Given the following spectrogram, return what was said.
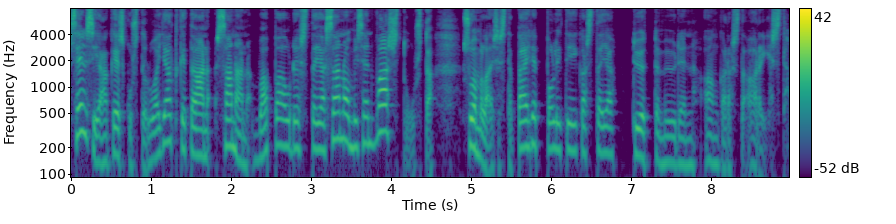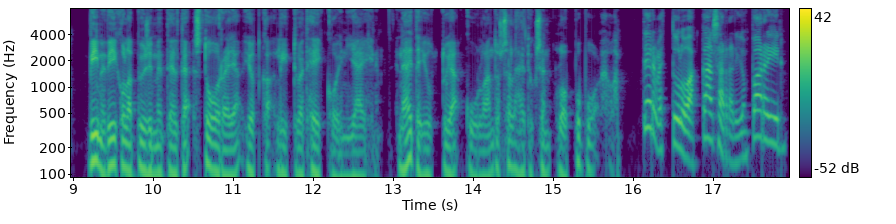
Sen sijaan keskustelua jatketaan sanan vapaudesta ja sanomisen vastuusta, suomalaisesta päihdepolitiikasta ja työttömyyden ankarasta arjesta. Viime viikolla pyysimme teiltä storeja, jotka liittyvät heikkoihin jäihin. Näitä juttuja kuullaan tuossa lähetyksen loppupuolella. Tervetuloa Kansanradion pariin.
